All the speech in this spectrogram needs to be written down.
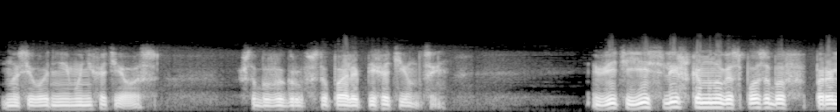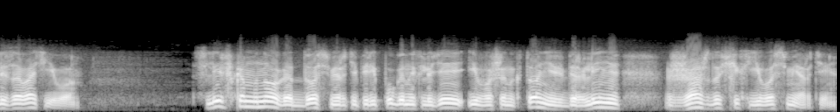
Но сегодня ему не хотелось, чтобы в игру вступали пехотинцы. Ведь есть слишком много способов парализовать его. Слишком много до смерти перепуганных людей и в Вашингтоне, и в Берлине, жаждущих его смерти.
